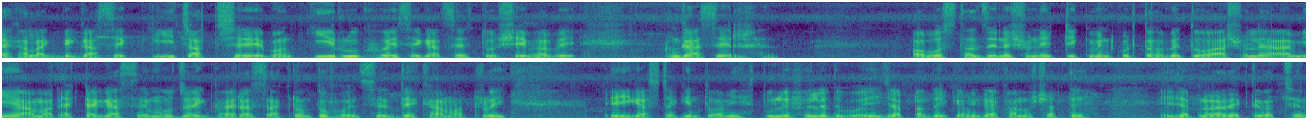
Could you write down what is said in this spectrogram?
দেখা লাগবে গাছে কি চাচ্ছে এবং কি রোগ হয়েছে গাছে। তো সেইভাবে গাছের অবস্থা জেনে শুনেই ট্রিটমেন্ট করতে হবে। তো আসলে আমি আমার একটা গাছে মোজাইক ভাইরাস আক্রান্ত হয়েছে দেখা মাত্রই। এই গাছটা কিন্তু আমি তুলে ফেলে দেবো। এই যে আপনাদেরকে আমি দেখানোর সাথে, এই যে আপনারা দেখতে পাচ্ছেন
